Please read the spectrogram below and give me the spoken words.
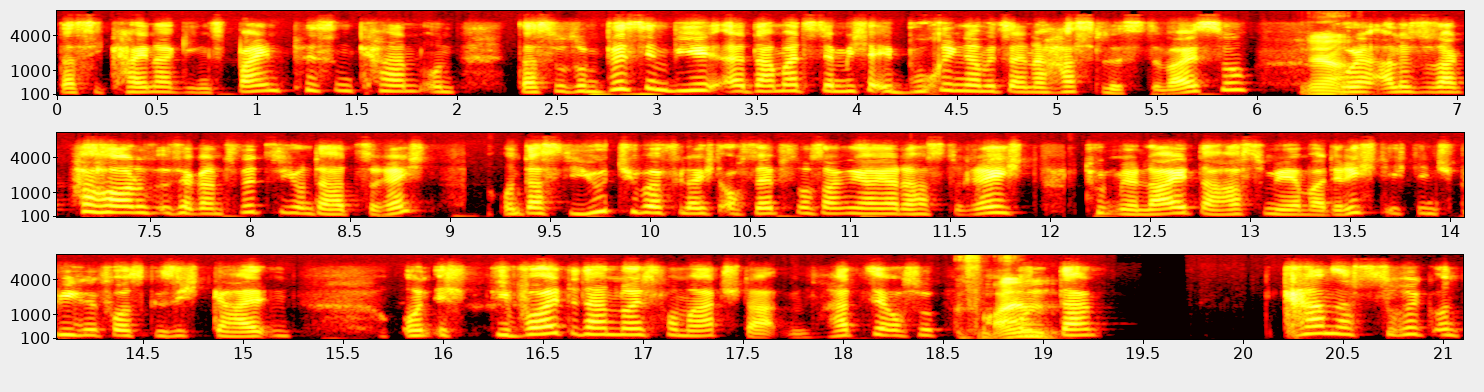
dass sie keiner gegens Bein pissen kann und dass so, so ein bisschen wie äh, damals der Michael Buchinger mit seiner Hassliste, weißt du? Ja. Wo dann alle so sagen, haha, das ist ja ganz witzig und da hat sie recht. Und dass die YouTuber vielleicht auch selbst noch sagen, ja, ja, da hast du recht, tut mir leid, da hast du mir ja mal richtig den Spiegel vors Gesicht gehalten. Und ich, die wollte da ein neues Format starten. Hat sie auch so. Vor allem, Und dann kam das zurück und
